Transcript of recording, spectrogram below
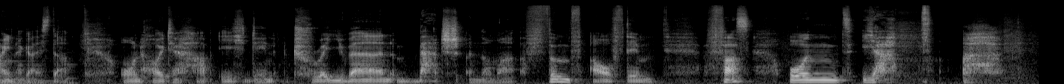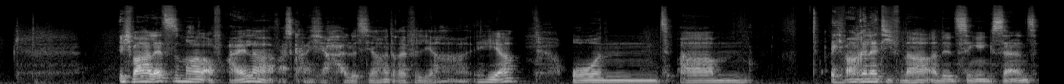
Schweinegeister. Und heute habe ich den Trayvan Batch Nummer 5 auf dem Fass. Und ja, ah, ich war letztes Mal auf Eiler, was kann ich, ein halbes Jahr, dreiviertel Jahr her. Und ähm, ich war relativ nah an den Singing Sands,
